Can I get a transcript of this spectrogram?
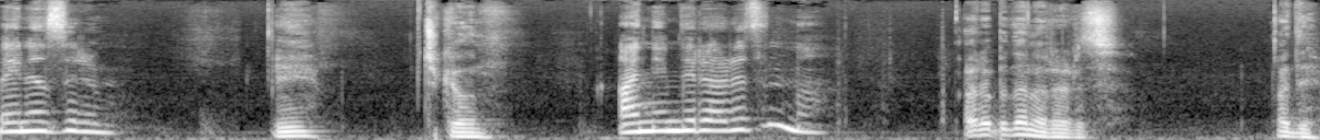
Ben hazırım. İyi çıkalım. Annemleri aradın mı? Arabadan ararız. Hadi.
